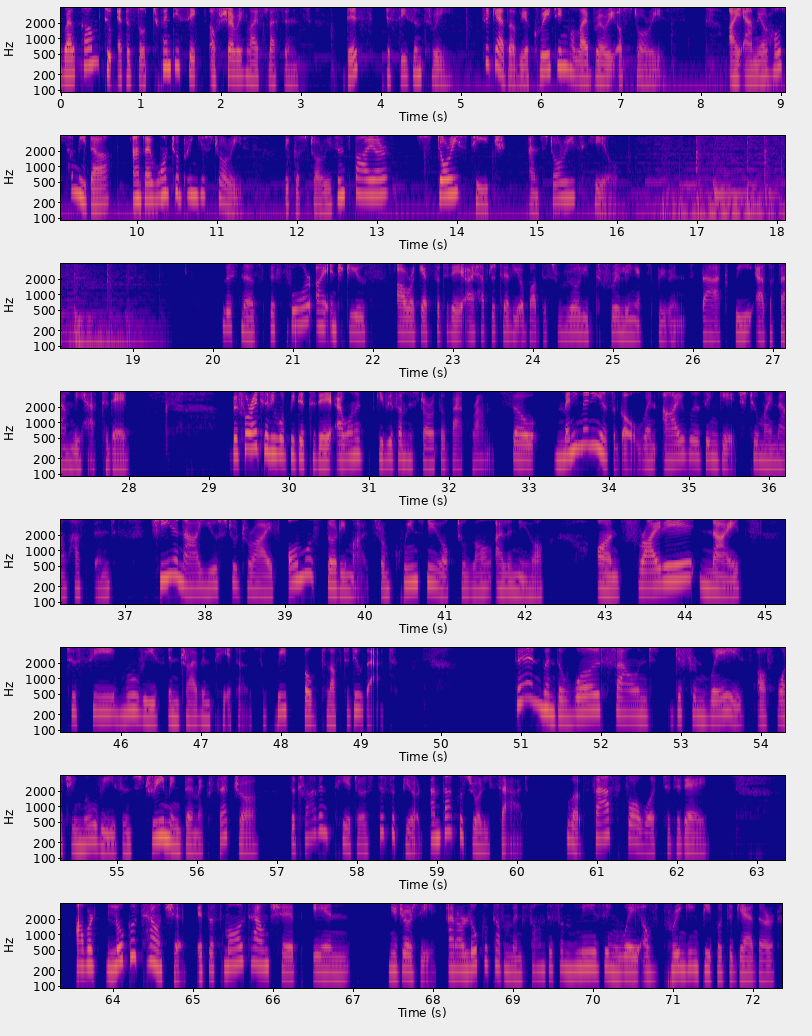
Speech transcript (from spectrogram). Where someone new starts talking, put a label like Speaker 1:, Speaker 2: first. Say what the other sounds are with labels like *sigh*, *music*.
Speaker 1: Welcome to episode 26 of Sharing Life Lessons. This is season 3. Together, we are creating a library of stories. I am your host, Hamida, and I want to bring you stories because stories inspire, stories teach, and stories heal. Listeners, before I introduce our guest for today, I have to tell you about this really thrilling experience that we as a family had today. Before I tell you what we did today, I want to give you some historical background. So, many, many years ago, when I was engaged to my now husband, he and I used to drive almost 30 miles from Queens, New York to Long Island, New York on Friday nights to see movies in drive in theaters. We both love to do that. Then, when the world found different ways of watching movies and streaming them, etc., the drive in theaters disappeared, and that was really sad. Well, fast forward to today. Our local township, it's a small township in New Jersey, and our local government found this amazing way of bringing people together.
